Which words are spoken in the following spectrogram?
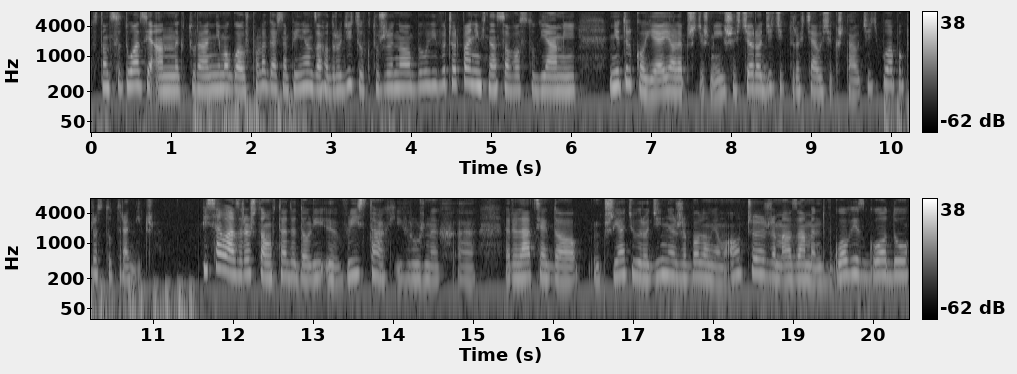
Stąd sytuacja Anny, która nie mogła już polegać na pieniądzach od rodziców, którzy no, byli wyczerpani finansowo studiami, nie tylko jej, ale przecież mieli sześcioro dzieci, które chciały się kształcić, była po prostu tragiczna. Pisała zresztą wtedy do li w listach i w różnych e, relacjach do przyjaciół rodziny, że bolą ją oczy, że ma zamęt w głowie z głodu,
